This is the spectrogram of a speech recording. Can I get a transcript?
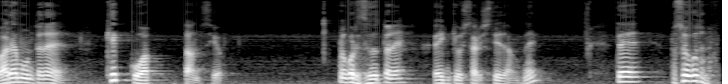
割れ物ってね結構あったんですよ。これずっとね勉強したりしてたのね。でそういうこともあっ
